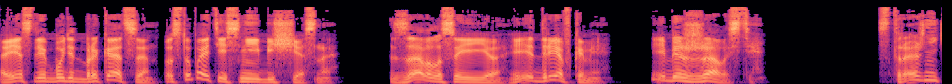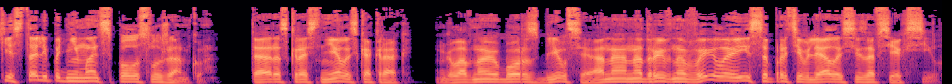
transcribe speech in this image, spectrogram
а если будет брыкаться, поступайте с ней бесчестно. За волосы ее и древками, и без жалости. Стражники стали поднимать с пола служанку. Та раскраснелась, как рак. Головной убор сбился, она надрывно выла и сопротивлялась изо всех сил.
